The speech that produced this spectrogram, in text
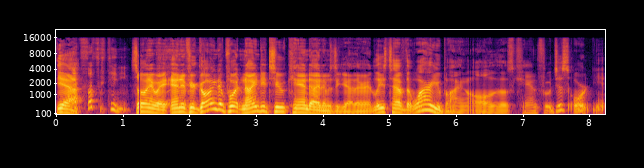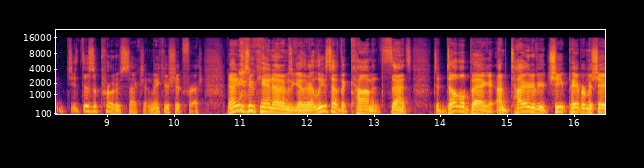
Yeah. Let's let's continue. So anyway, and if you're going to put 92 canned items together, at least have the. Why are you buying all of those canned food? Just or you know, just, there's a produce section. Make your shit fresh. 92 canned items together. At least have the common sense to double bag it. I'm tired of your cheap paper mache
